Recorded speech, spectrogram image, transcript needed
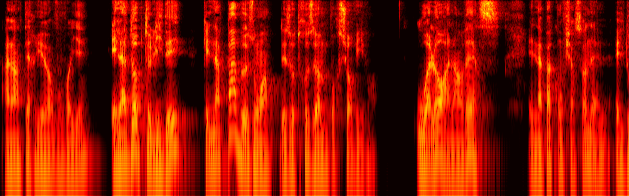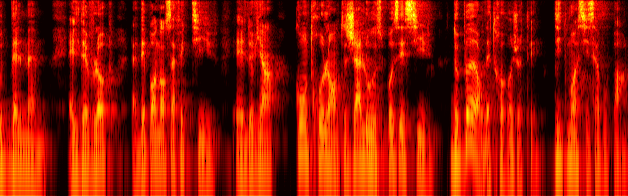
à l'intérieur, vous voyez? Elle adopte l'idée qu'elle n'a pas besoin des autres hommes pour survivre. Ou alors à l'inverse, elle n'a pas confiance en elle, elle doute d'elle-même, elle développe la dépendance affective et elle devient contrôlante, jalouse, possessive, de peur d'être rejetée. Dites-moi si ça vous parle.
